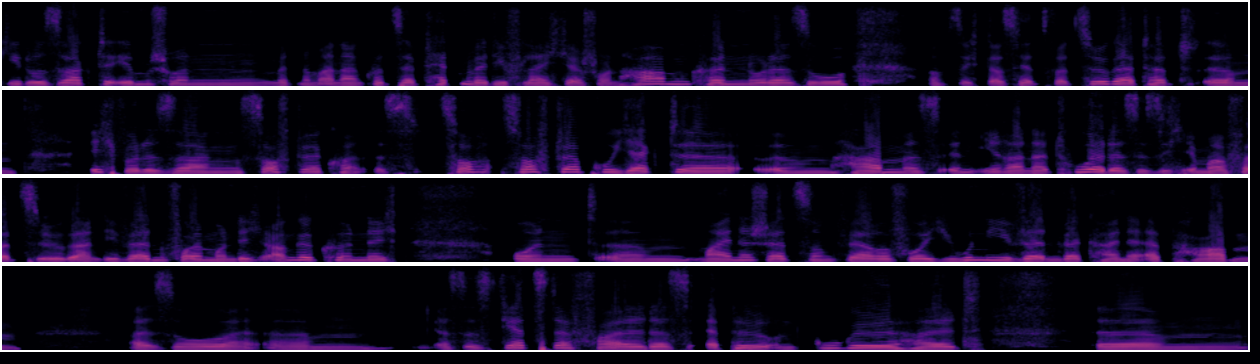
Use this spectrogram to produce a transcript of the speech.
Guido sagte eben schon, mit einem anderen Konzept hätten wir die vielleicht ja schon haben können oder so, ob sich das jetzt verzögert hat. Ähm, ich würde sagen, Software, Softwareprojekte ähm, haben es in ihrer Natur, dass sie sich immer verzögern. Die werden vollmundig angekündigt. Und ähm, meine Schätzung wäre, vor Juni werden wir keine App haben. Also ähm, es ist jetzt der Fall, dass Apple und Google halt ähm,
